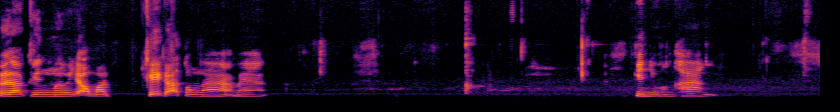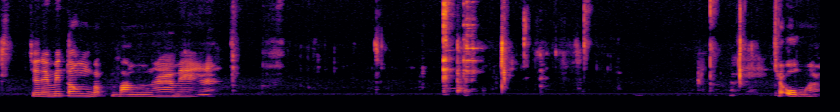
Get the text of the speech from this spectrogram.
เวลากินมืออย่าเอามาเกะกะตรงหน้าแม่ กินอยู่ข้างๆ จะได้ไม่ต้องแบบบังหน้าแม่นะชะอมค่ะ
